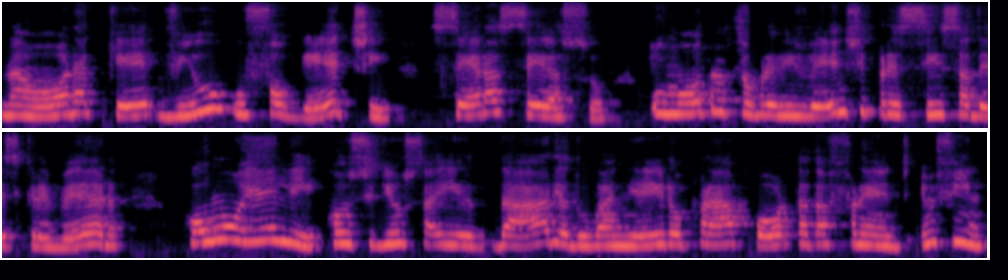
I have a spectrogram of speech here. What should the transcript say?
na hora que viu o foguete ser acesso. Um outro sobrevivente precisa descrever como ele conseguiu sair da área do banheiro para a porta da frente. Enfim,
